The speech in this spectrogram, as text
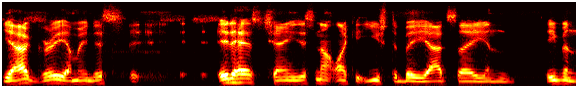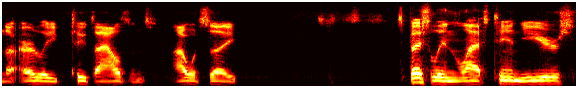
yeah, I agree. I mean, this it, it has changed. It's not like it used to be. I'd say in even the early 2000s. I would say, especially in the last 10 years,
